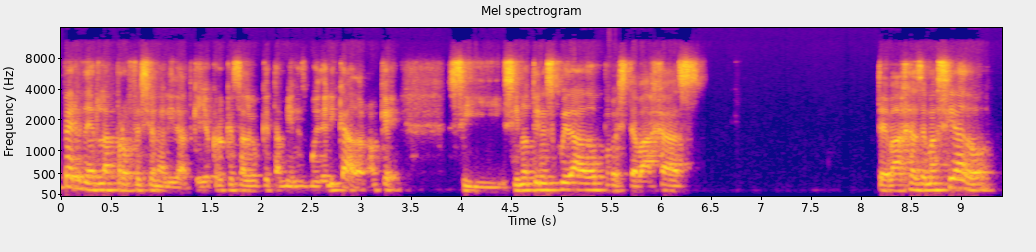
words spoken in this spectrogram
perder la profesionalidad, que yo creo que es algo que también es muy delicado, ¿no? Que si, si no tienes cuidado, pues te bajas te bajas demasiado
